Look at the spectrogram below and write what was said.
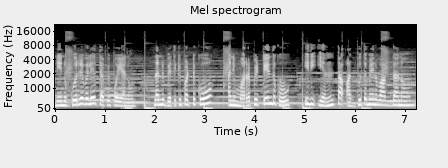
నేను గొర్రెవలే తప్పిపోయాను నన్ను వెతికి పట్టుకో అని మొర్రపెట్టేందుకు ఇది ఎంత అద్భుతమైన వాగ్దానం?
